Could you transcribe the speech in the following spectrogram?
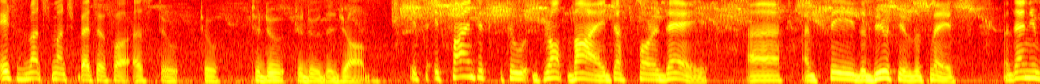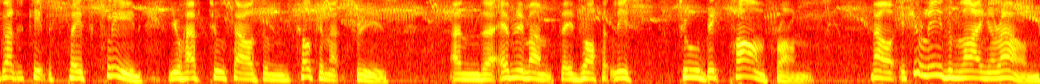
It's much, much better for us to, to, to, do, to do the job. It's, it's fine to, to drop by just for a day uh, and see the beauty of the place. But then you've got to keep the place clean. You have 2,000 coconut trees, and uh, every month they drop at least two big palm fronds. Now, if you leave them lying around,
